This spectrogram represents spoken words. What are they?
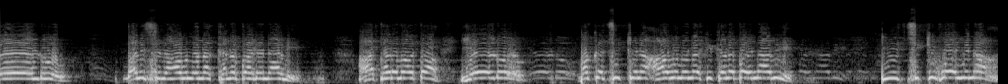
ఏడు బలిసిన ఆవులు కనపడినవి. ఆ తర్వాత ఏడు ఒక చిక్కిన ఆవులు నాకు కనపడినవి. ఈ చిక్కిపోయిన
